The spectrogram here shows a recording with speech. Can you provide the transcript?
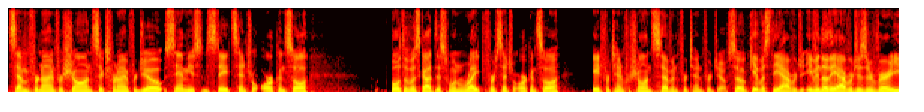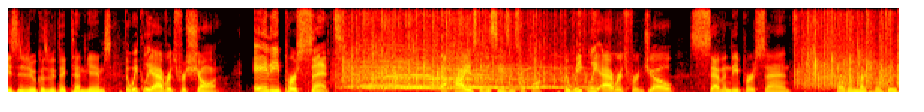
Seven for nine for Sean, six for nine for Joe. Sam Houston State, Central Arkansas. Both of us got this one right for Central Arkansas. Eight for 10 for Sean, seven for 10 for Joe. So give us the average, even though the averages are very easy to do because we picked 10 games. the weekly average for Sean, eighty percent, the highest of the season so far. The weekly average for Joe, seventy percent. Talk on the microphone, please.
